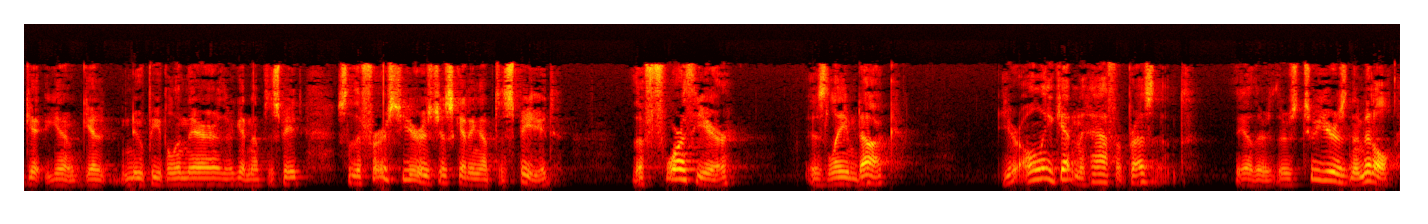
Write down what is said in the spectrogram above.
Get, you know, get new people in there, they're getting up to speed. So the first year is just getting up to speed. The fourth year is lame duck. You're only getting half a president. You know, there's, there's two years in the middle,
